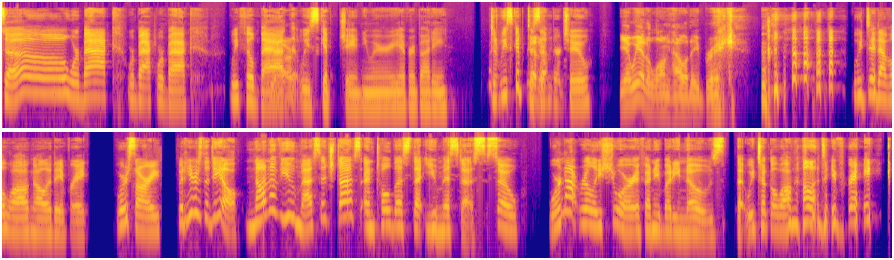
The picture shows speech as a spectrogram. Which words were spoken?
So we're back. We're back. We're back. We feel bad that we skipped January, everybody. Did we skip We had a- December too? Yeah, we had a long holiday break. we did have a long holiday break. We're sorry. But here's the deal none of you messaged us and told us that you missed us. So we're not really sure if anybody knows that we took a long holiday break.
